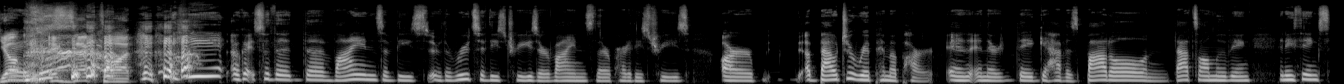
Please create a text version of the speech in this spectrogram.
Yup. Exact thought. he okay so the the vines of these or the roots of these trees or vines that are part of these trees are about to rip him apart and and they're they have his bottle and that's all moving and he thinks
